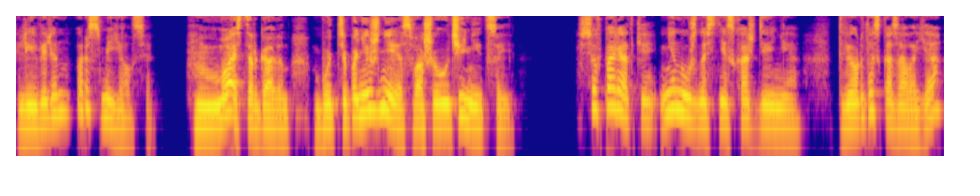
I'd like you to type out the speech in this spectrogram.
Ливелин рассмеялся. «Мастер Гавин, будьте понежнее с вашей ученицей». «Все в порядке, не нужно снисхождения», — твердо сказала я,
